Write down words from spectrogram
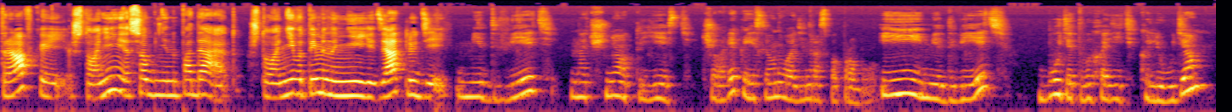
травкой, что они особо не нападают, что они вот именно не едят людей. Медведь начнет есть человека, если он его один раз попробовал. И медведь будет выходить к людям,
